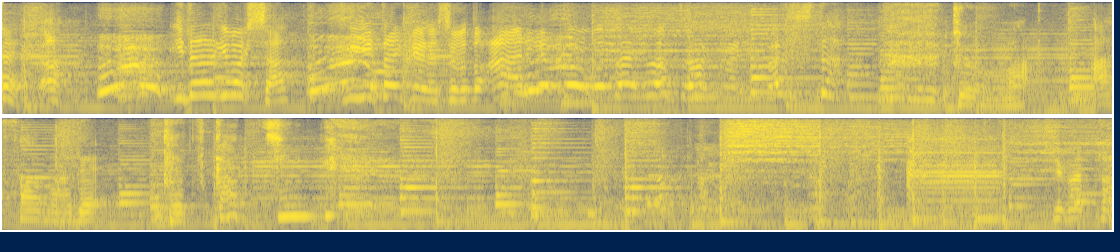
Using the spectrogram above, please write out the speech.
はいはいあいただきました？水泳大会の仕事。あありがとうございます。わかりました。今日は朝までケツカッチン。決まった。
